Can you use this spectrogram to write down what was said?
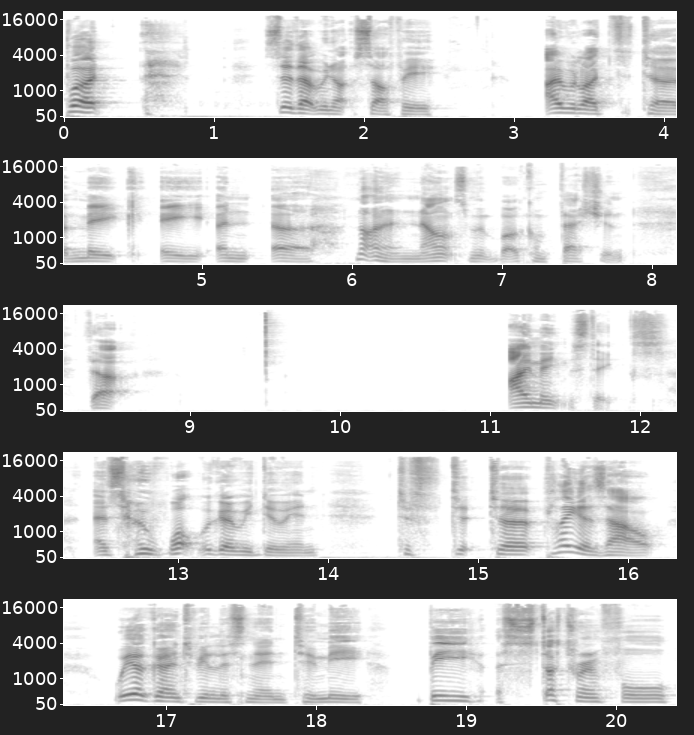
but so that we're not soppy I would like to make a an uh, not an announcement but a confession that I make mistakes, and so what we're going to be doing to to, to play us out, we are going to be listening to me be a stuttering fool,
